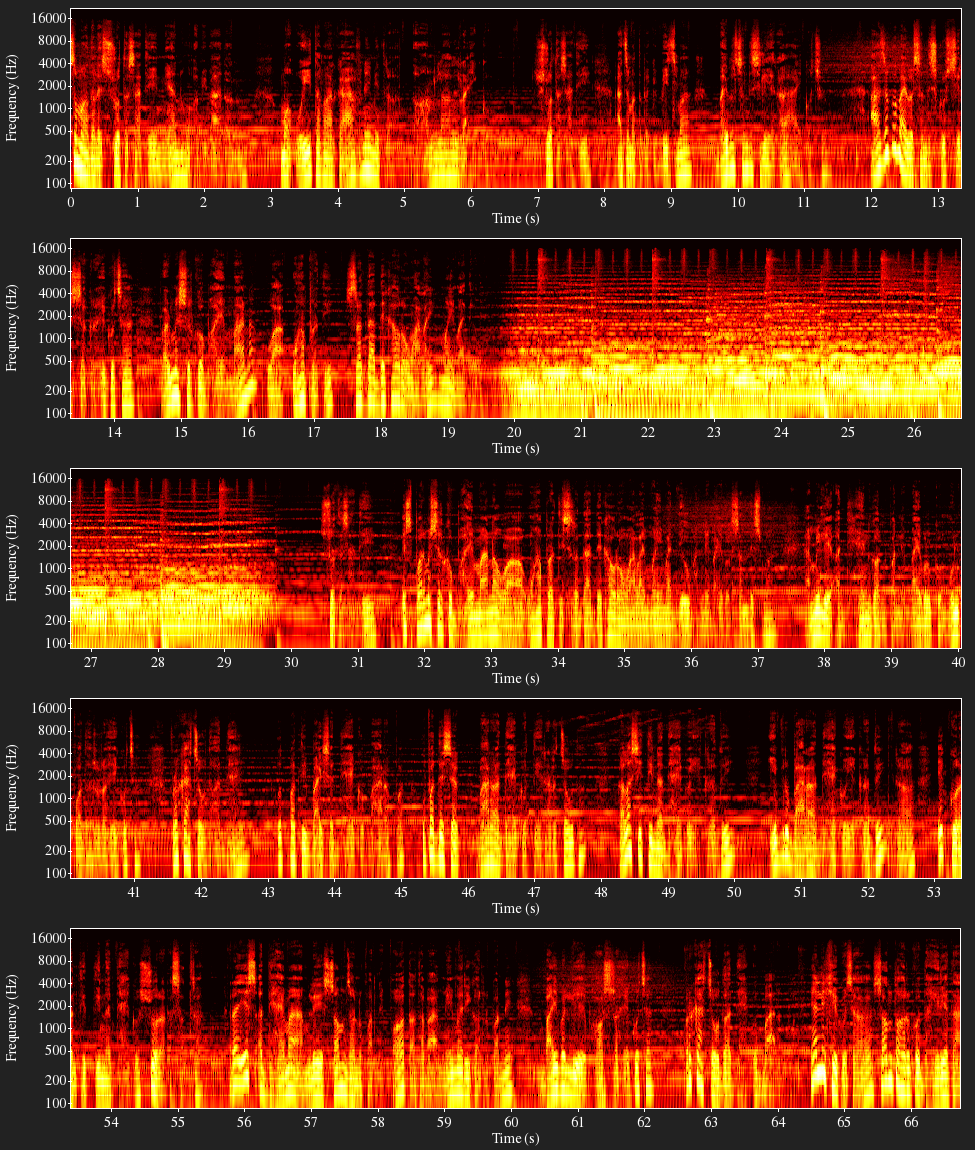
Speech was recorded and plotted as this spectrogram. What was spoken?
समाधान श्रोता साथी न्यानो अभिवादन। म उही तपाईँहरूको आफ्नै मित्र धनलाल राईको। श्रोता साथी आज म तपाईँको बीचमा बाइबल सन्देश लिएर आएको छु। आजको बाइबल सन्देशको शीर्षक रहेको छ परमेश्वरको भय मान वा उहाँप्रति श्रद्धा देखाउ र उहाँलाई महिमा देऊ। श्रोत साथी यस परमेश्वरको भय मान वा उहाँप्रति श्रद्धा देखाउ र उहाँलाई महिमा देऊ भन्ने बाइबल सन्देशमा हामीले अध्ययन गर्नुपर्ने बाइबलको मूल पदहरू रहेको छ प्रकाश चौध अध्याय उत्पत्ति बाइस अध्यायको बाह्र पद उपदेशक बाह्र अध्यायको तेह्र र चौध कलसी तीन अध्यायको एक र दुई हिब्रू बाह्र अध्यायको एक र दुई र एक कोरन्ती तीन अध्यायको सोह्र र सत्र। र यस अध्यायमा हामीले सम्झनु पर्ने पद अथवा मेमोरी गर्नुपर्ने बाइबलीय भर्स रहेको छ प्रकाश चौध अध्यायको बाह्र यहाँ लेखिएको छ सन्तहरूको धैर्यता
